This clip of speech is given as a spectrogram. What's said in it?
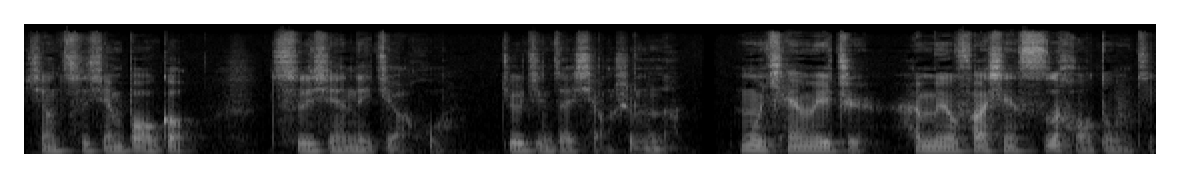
向慈贤报告。慈贤那家伙。究竟在想什么呢？目前为止还没有发现丝毫动静。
